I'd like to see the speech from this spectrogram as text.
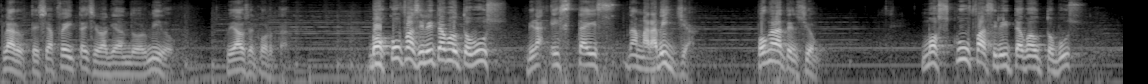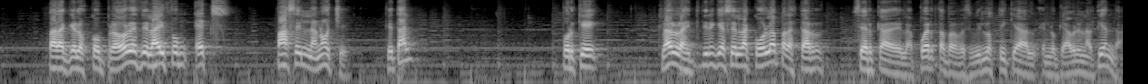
Claro, usted se afeita y se va quedando dormido. Cuidado, se corta. Moscú facilita un autobús. Mira, esta es una maravilla. Pongan atención. Moscú facilita un autobús para que los compradores del iPhone X pasen la noche. ¿Qué tal? Porque, claro, la gente tiene que hacer la cola para estar cerca de la puerta para recibir los tickets en lo que abren la tienda.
